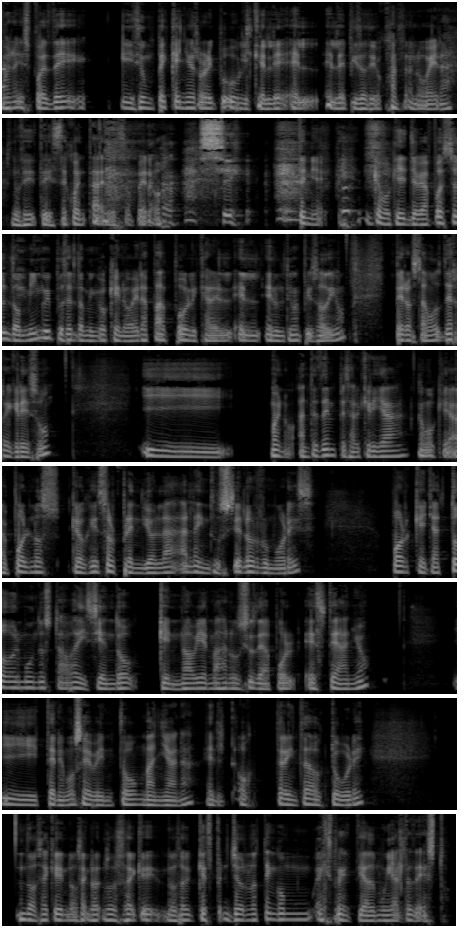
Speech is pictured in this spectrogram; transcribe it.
Bueno, después de hice un pequeño error y publiqué el, el, episodio cuando no era. No sé si te diste cuenta de eso, pero sí. Tenía, como que yo había puesto el domingo y puse el domingo que no era para publicar el, el último episodio, pero estamos de regreso. Y bueno, antes de empezar quería como que Apple nos, creo que sorprendió la, a la industria de los rumores, porque ya todo el mundo estaba diciendo que no había más anuncios de Apple este año y tenemos evento mañana, el 30 de octubre. No sé qué, no sé, no, sé qué, no sé qué, yo no tengo expectativas muy altas de esto.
